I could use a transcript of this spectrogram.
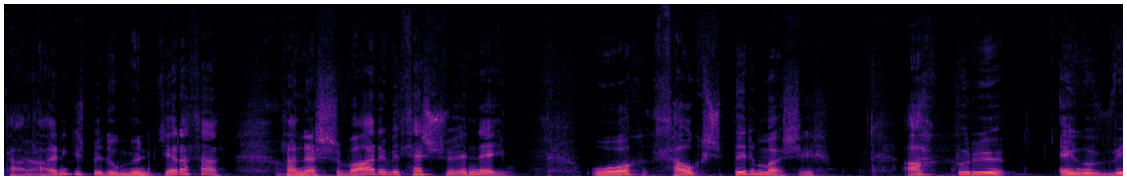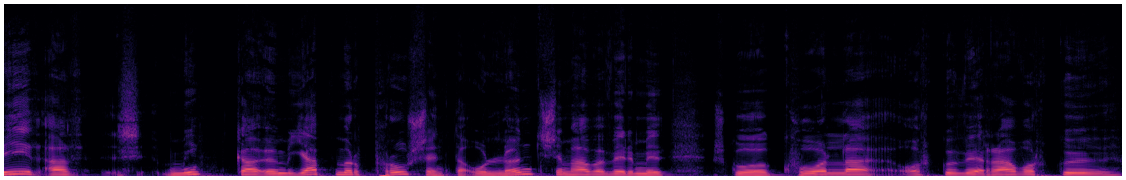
Þa, það er ekki spyrt og mun gera það. Já. Þannig að svari við þessu er nei. Og þá spyr maður sig, akkur eigum við að minga hækka um jafnmörg prósenda og lönd sem hafa verið með sko kóla, orgu, raforgu,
